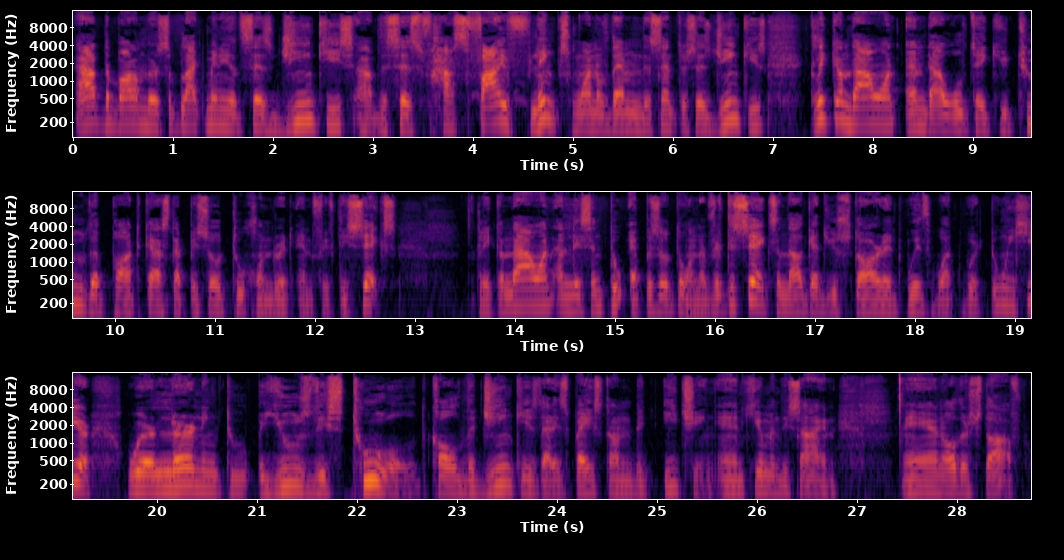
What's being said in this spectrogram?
At the bottom, there's a black menu that says Keys. Uh, that says has five links. One of them in the center says Keys. Click on that one, and that will take you to the podcast episode 256. Click on that one and listen to episode 256, and i'll get you started with what we're doing here. We're learning to use this tool called the Gene Keys that is based on the I Ching and human design and other stuff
